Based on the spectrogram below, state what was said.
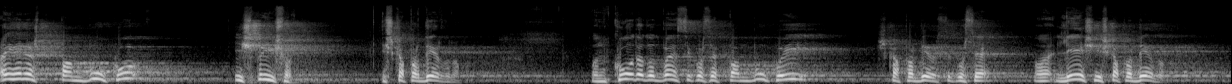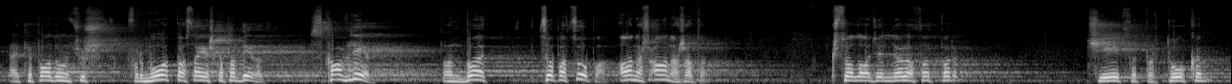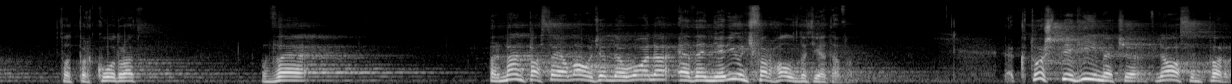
Ihn është pambuku i shprishur, i shkapërderdhur. Domethënë kodrat do të bëhen sikurse pambuku i shkapërderdhur, sikurse leshi i shkapërderdhur. E ke pa domethënë qysh formohet, pastaj i shkapërderdhur. S'ka vlerë, domethënë bëhet copa-copa, anash-anash, apo. Kështu Allahu xhel-le ue ala thot për qiejt, thot për tokën, thot për kodrat dhe përmend pastaj Allahu xhel-le ue ala edhe njeriu në çfarë hall do të jetë apo. Këto shpjegime që flasin për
